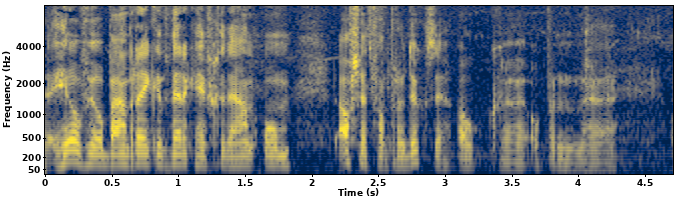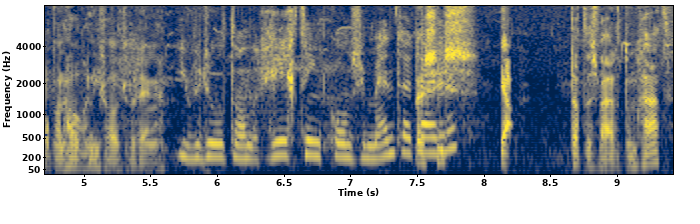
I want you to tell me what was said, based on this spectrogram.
heel veel baanbrekend werk heeft gedaan om de afzet van producten ook op, een, op een hoger niveau te brengen. Je bedoelt dan richting consument uiteindelijk? Precies, ja. Dat is waar het om gaat.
